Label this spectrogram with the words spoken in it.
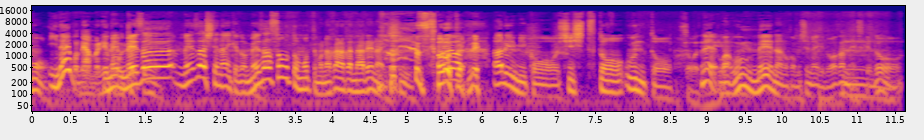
もう。いないもんねあんまりね目指目指してないけど目指そうと思ってもなかなかなれないし それはある意味こう資質と運とね、ねまあ、運命なのかもしれないけど分かんないですけど、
